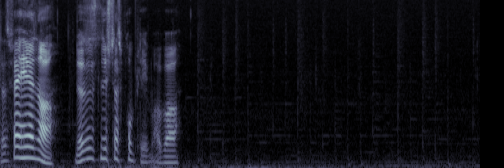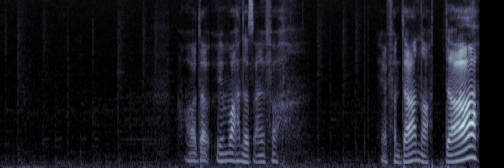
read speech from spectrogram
Das wäre hier nah. Das ist nicht das Problem, aber... Oder wir machen das einfach. Ja, von da nach da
